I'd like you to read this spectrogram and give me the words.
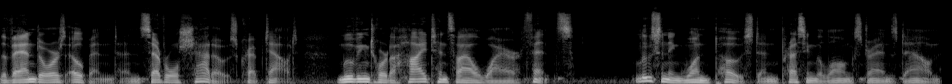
The van doors opened, and several shadows crept out, moving toward a high tensile wire fence. Loosening one post and pressing the long strands down,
